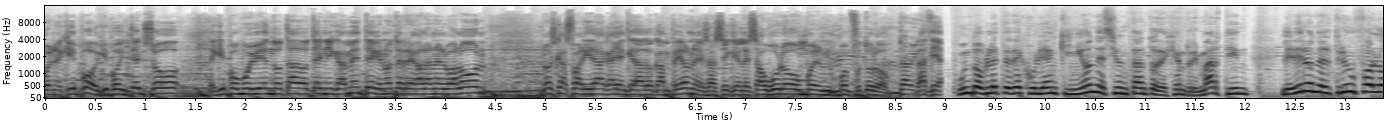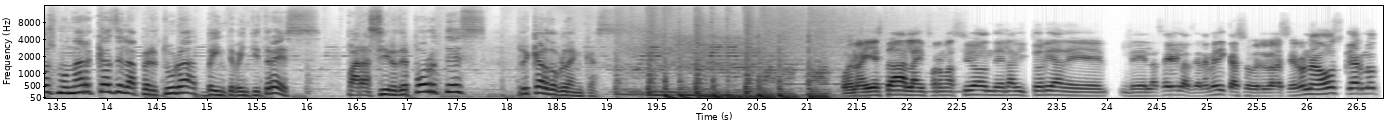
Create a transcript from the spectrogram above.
Buen equipo, equipo intenso, equipo muy bien dotado técnicamente, que no te regalan el balón. No es casualidad que hayan quedado campeones, así que les auguro un buen, buen futuro. Gracias. Un doblete de Julián Quiñones y un tanto de Henry Martin le dieron el triunfo a los monarcas de la Apertura 2023. Para Sir Deportes, Ricardo Blancas. Bueno, ahí está la información de la victoria de, de las Águilas del la América sobre la Barcelona. Oscar, no,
